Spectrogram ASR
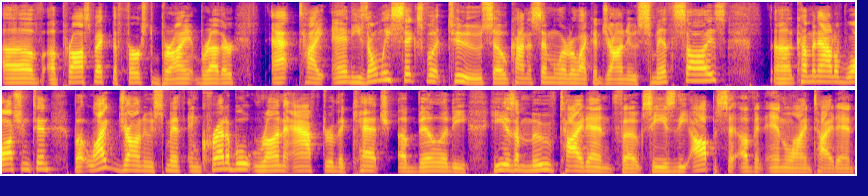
of a prospect, the first Bryant brother at tight end. He's only six foot two, so kind of similar to like a Jonnu Smith size uh, coming out of Washington. But like Jonnu Smith, incredible run after the catch ability. He is a move tight end, folks. He's the opposite of an inline tight end.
